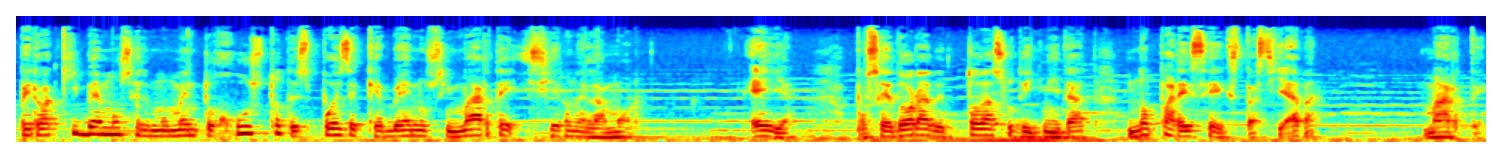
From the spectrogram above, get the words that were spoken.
pero aquí vemos el momento justo después de que Venus y Marte hicieron el amor. Ella, poseedora de toda su dignidad, no parece extasiada. Marte,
